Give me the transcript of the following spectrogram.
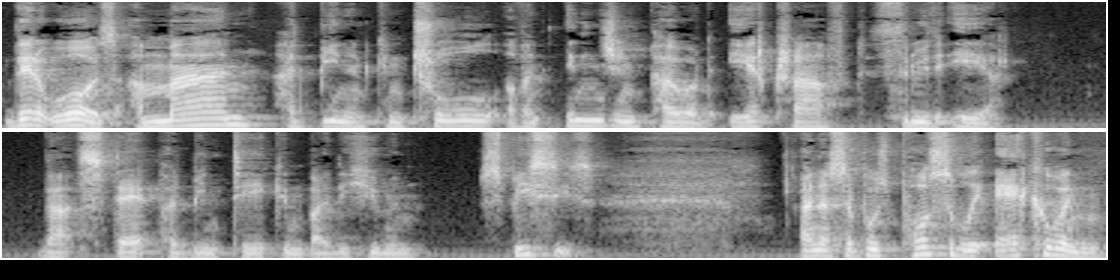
there it was. A man had been in control of an engine powered aircraft through the air. That step had been taken by the human species. And I suppose possibly echoing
